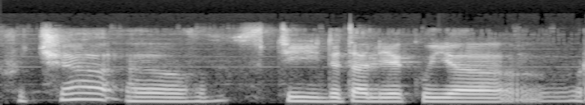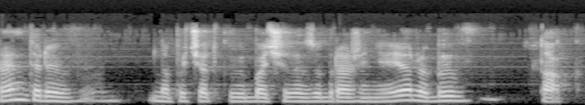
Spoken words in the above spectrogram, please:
Хоча е, в тій деталі, яку я рендерив, на початку ви бачили зображення, я робив так.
